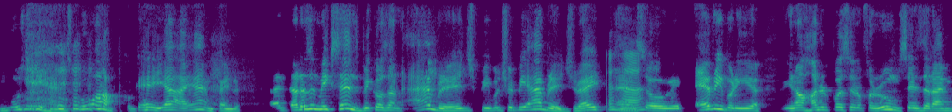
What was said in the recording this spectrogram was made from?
most of the hands go up okay? Yeah i am kind of and that doesn't make sense because on average people should be average right uh-huh. and so if everybody uh, you know 100% of a room says that i'm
